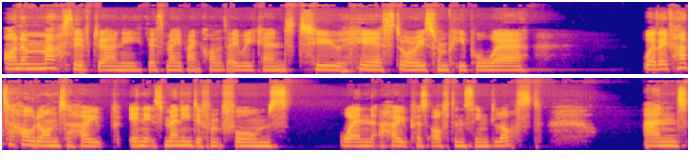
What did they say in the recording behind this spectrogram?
on a massive journey this Maybank holiday weekend to hear stories from people where where they've had to hold on to hope in its many different forms when hope has often seemed lost. And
